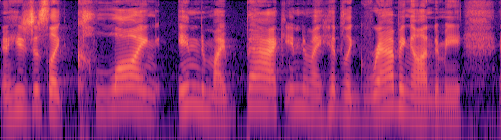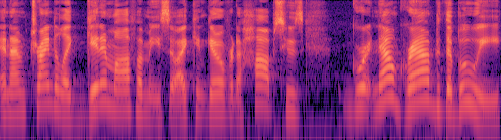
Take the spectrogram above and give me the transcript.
and he's just like clawing into my back, into my hips, like grabbing onto me. And I'm trying to like get him off of me so I can get over to Hops, who's gr- now grabbed the buoy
